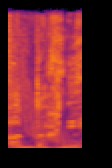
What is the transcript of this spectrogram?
Отдохни.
